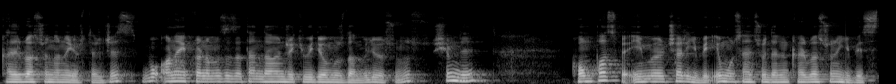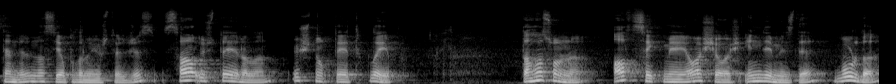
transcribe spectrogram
kalibrasyonlarını göstereceğiz. Bu ana ekranımızı zaten daha önceki videomuzdan biliyorsunuz. Şimdi kompas ve ivme ölçer gibi IMU sensörlerinin kalibrasyonu gibi sistemlerin nasıl yapıldığını göstereceğiz. Sağ üstte yer alan 3 noktaya tıklayıp daha sonra alt sekmeye yavaş yavaş indiğimizde burada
